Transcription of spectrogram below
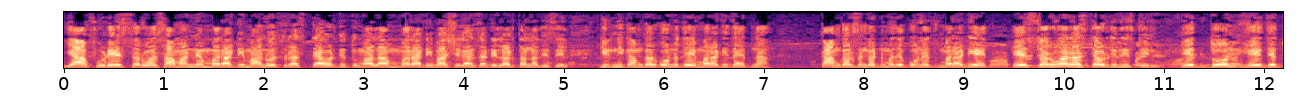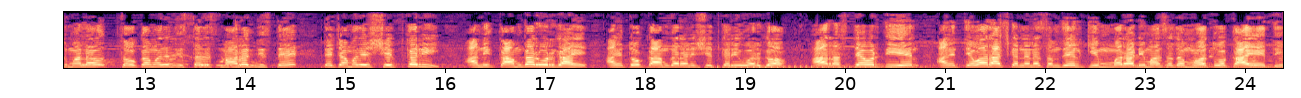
यापुढे सर्वसामान्य मराठी माणूस रस्त्यावरती तुम्हाला मराठी भाषिकांसाठी लढताना दिसेल. गिरणी कामगार कोण होते? मराठीच आहेत ना? कामगार संघटनेमध्ये कोण आहेत? मराठी आहेत. हे सर्व रस्त्यावरती दिसतील. हे दोन हे जे तुम्हाला चौकामध्ये दिसतात स्मारक दिसते त्याच्यामध्ये शेतकरी आणि कामगार वर्ग आहे आणि तो कामगार आणि शेतकरी वर्ग हा रस्त्यावरती येईल आणि तेव्हा राजकारण्यांना समजेल की मराठी माणसाचं महत्त्व काय आहे ते.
